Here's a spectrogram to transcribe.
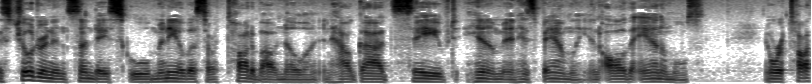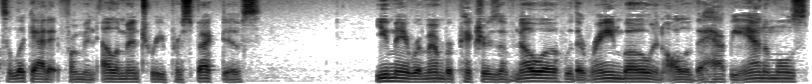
As children in Sunday school, many of us are taught about Noah and how God saved him and his family and all the animals, and we're taught to look at it from an elementary perspectives. You may remember pictures of Noah with a rainbow and all of the happy animals,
